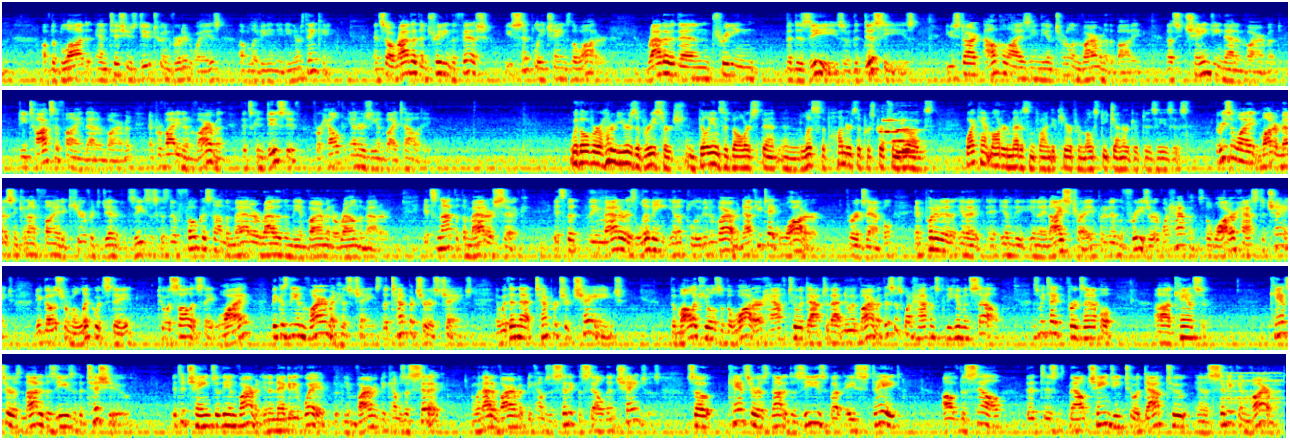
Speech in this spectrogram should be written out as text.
of the blood and tissues due to inverted ways of living and eating or thinking. And so rather than treating the fish, you simply change the water. Rather than treating the disease or the disease, you start alkalizing the internal environment of the body, thus changing that environment, detoxifying that environment, and providing an environment that's conducive for health, energy, and vitality. With over 100 years of research and billions of dollars spent and lists of hundreds of prescription drugs, why can't modern medicine find the cure for most degenerative diseases? The reason why modern medicine cannot find a cure for degenerative diseases is because they're focused on the matter rather than the environment around the matter. It's not that the matter is sick, it's that the matter is living in a polluted environment. Now, if you take water, for example, and put it in, in, a, in, the, in an ice tray and put it in the freezer, what happens? The water has to change. It goes from a liquid state to a solid state. Why? Because the environment has changed. The temperature has changed. And within that temperature change, the molecules of the water have to adapt to that new environment. This is what happens to the human cell. As we take, for example, uh, cancer. Cancer is not a disease of the tissue, it's a change of the environment in a negative way. The environment becomes acidic, and when that environment becomes acidic, the cell then changes. So cancer is not a disease, but a state of the cell that is now changing to adapt to an acidic environment.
